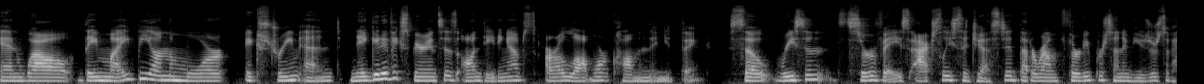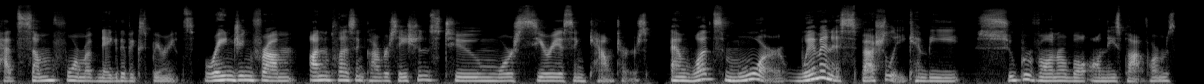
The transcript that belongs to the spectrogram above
and while they might be on the more extreme end, negative experiences on dating apps are a lot more common than you'd think. So, recent surveys actually suggested that around 30% of users have had some form of negative experience, ranging from unpleasant conversations to more serious encounters. And what's more, women especially can be super vulnerable on these platforms,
